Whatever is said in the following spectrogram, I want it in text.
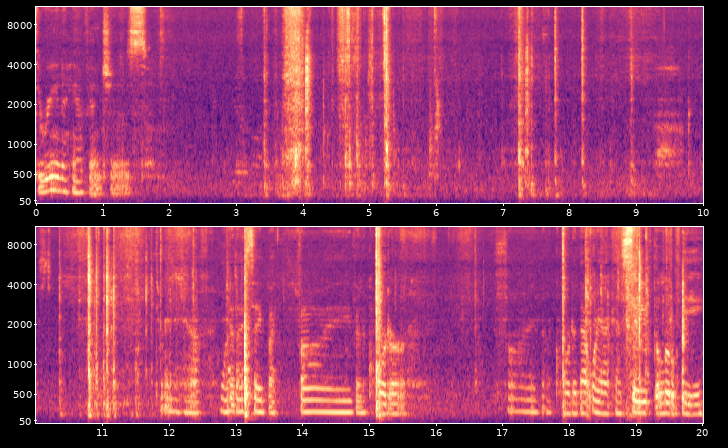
Three and a half inches. Oh, Three and a half. What did I say by five and a quarter? Five and a quarter. That way I can save the little bee.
